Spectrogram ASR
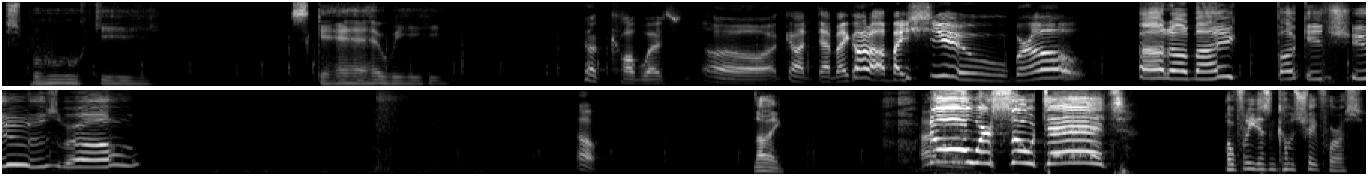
Spooky. Scary. Oh, cobwebs. Oh, god damn! I got it on my shoe, bro. Out on my fucking shoes, bro. Oh. Nothing. I No, we're so dead! Hopefully he doesn't come straight for us.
